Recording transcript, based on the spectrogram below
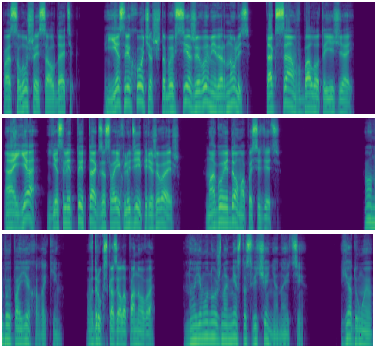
Послушай, солдатик, если хочешь, чтобы все живыми вернулись, так сам в болото езжай. А я, если ты так за своих людей переживаешь, могу и дома посидеть. Он бы поехал, Аким, вдруг сказала Панова. Но ему нужно место свечения найти. Я думаю,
